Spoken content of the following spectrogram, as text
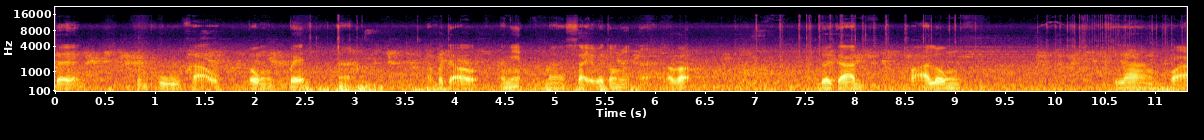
แดงชมพูขาวตรงเป๊ะอะเราก็จะเอาอันนี้มาใส่ไว้ตรงนี้อะแล้วก็โดยการขวาลง ล่างขวา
